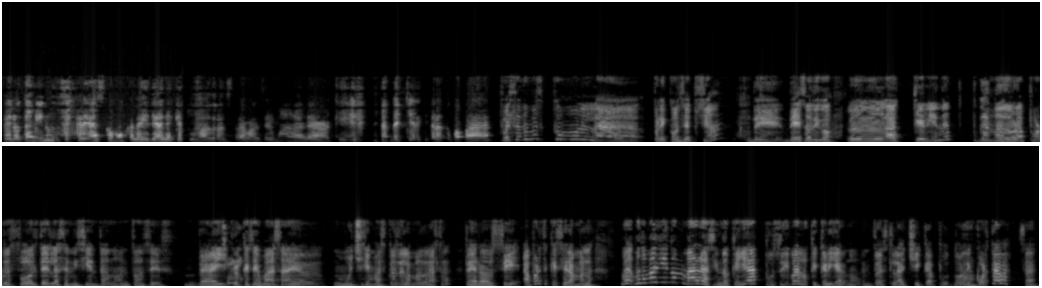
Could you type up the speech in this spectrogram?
Pero también te creas como que la idea de que tu madrastra va a ser mala, que le quiere quitar a tu papá. Pues tenemos como la preconcepción de, de eso, digo, la que viene ganadora por default es la Cenicienta, ¿no? Entonces, de ahí Sí. creo que se basa eh, muchísimas cosas de la madrastra, pero sí, aparte que sí era mala. Bueno, más bien no mala, sino que ella pues iba a lo que quería, ¿no? Entonces la chica pues no le importaba, o sea,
